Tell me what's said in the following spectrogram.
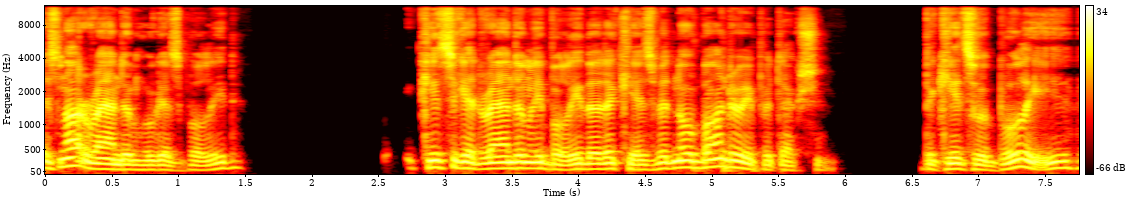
it's not random who gets bullied. Kids who get randomly bullied are the kids with no boundary protection. The kids who bully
